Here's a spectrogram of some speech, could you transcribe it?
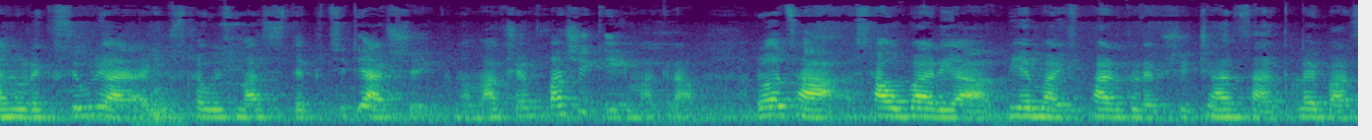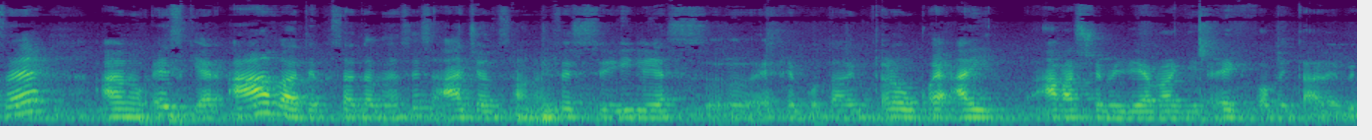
ანორექსიული არ არის სხეულის მასის დეფიციტი არ შეიქმნა მაგ შემთხვევაში კი მაგრამ როცა საუბარია BMI-ის ფარგლებში ჯანსა კლებაზე ანუ ეს კი არ აავადებს ადამიანს ეს აჯანსაღებს ეს ილიას ეხებოდა იმიტომ რომ უკვე აი აღარ შემიძლია მაგი ეგ კომენტარები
